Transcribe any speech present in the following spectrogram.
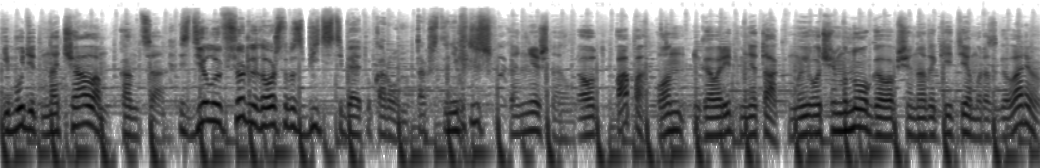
и будет началом конца. Сделаю все для того, чтобы сбить с тебя эту корону. Так что не переживай. Конечно. А вот папа, он говорит мне так. Мы очень много вообще на такие темы разговариваем.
